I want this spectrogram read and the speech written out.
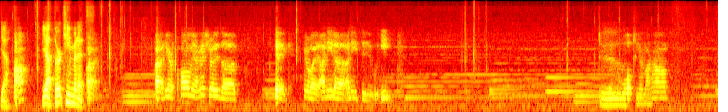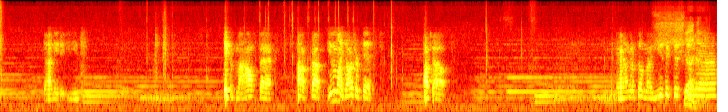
Yeah. Huh? Yeah, 13 minutes. Alright. Alright, here, follow me. I'm gonna show you the pig. Here, wait. I need uh, I need to eat. A wolf near my house. Yeah, I need to eat. Taking my house back. Oh crap! Even my dogs are pissed. Watch out. And I'm gonna put my music disc Shut in up. there.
